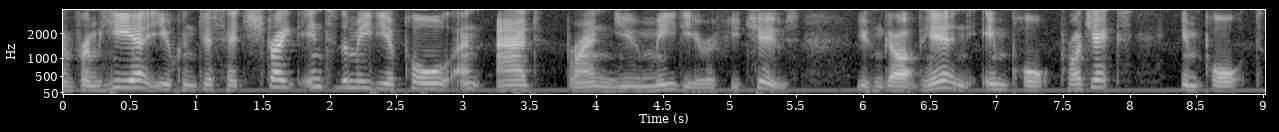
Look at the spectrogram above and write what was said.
And from here, you can just head straight into the media pool and add brand new media if you choose. You can go up here and import projects, import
